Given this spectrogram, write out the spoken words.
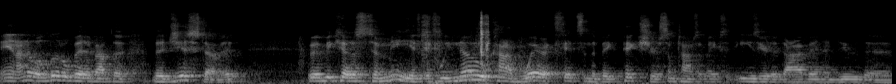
and I know a little bit about the, the gist of it. Because to me, if, if we know kind of where it fits in the big picture, sometimes it makes it easier to dive in and do the,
